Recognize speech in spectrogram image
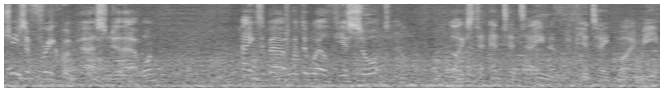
She's a frequent passenger, that one. Hangs about with the wealthier sort. Likes to entertain them, if you take my meaning.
